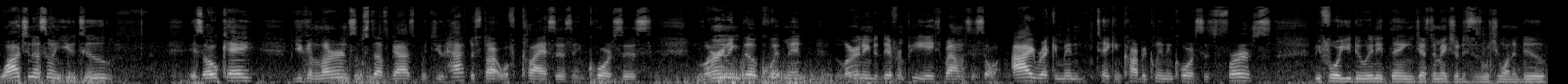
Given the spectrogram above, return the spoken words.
Watching us on YouTube it's okay. You can learn some stuff, guys, but you have to start with classes and courses, learning the equipment, learning the different pH balances. So I recommend taking carpet cleaning courses first before you do anything, just to make sure this is what you want to do.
